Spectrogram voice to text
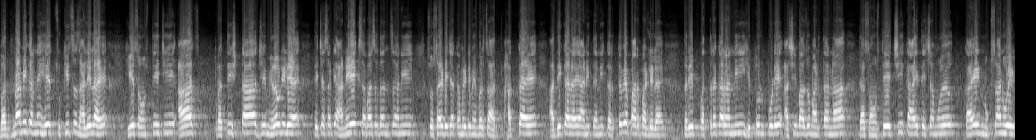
बदनामी करणे हे चुकीचं झालेलं आहे. ही संस्थेची आज प्रतिष्ठा जी मिळवलेली आहे त्याच्यासाठी अनेक सभासदांचं आणि सोसायटीच्या कमिटी मेंबरचा हक्क आहे अधिकार आहे आणि त्यांनी कर्तव्य पार पाडलेलं आहे. तरी पत्रकारांनी इथून पुढे अशी बाजू मांडताना त्या संस्थेची काय त्याच्यामुळं काय नुकसान होईल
